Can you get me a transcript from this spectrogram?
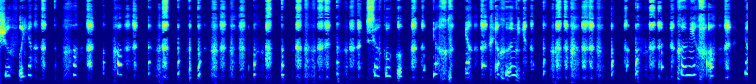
舒服呀，小哥哥，要要要和你。和你好，要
